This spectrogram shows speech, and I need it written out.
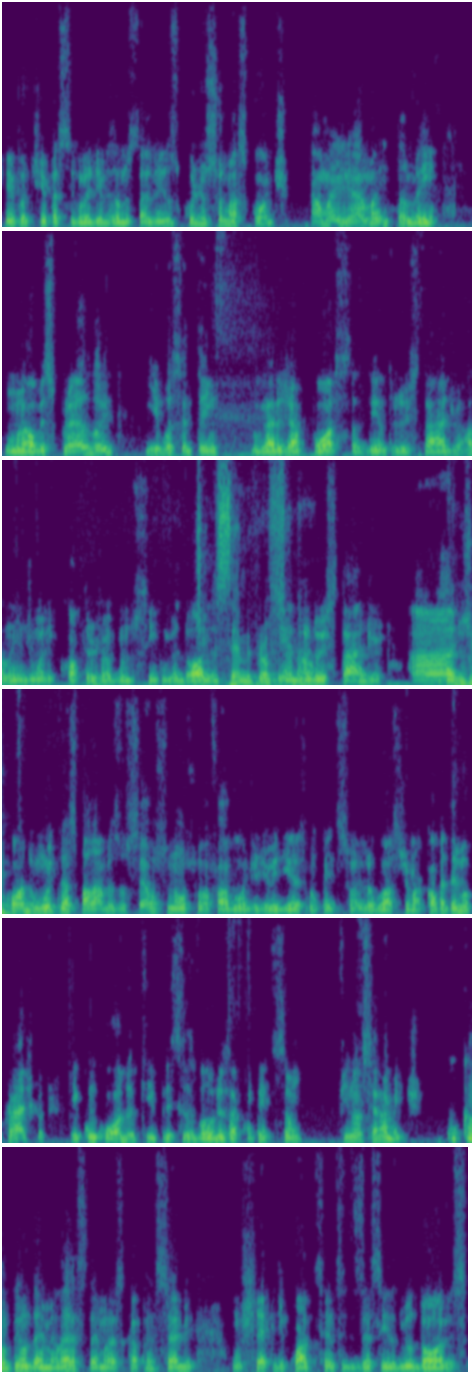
Championship, a segunda divisão dos Estados Unidos, cujo seu mascote é uma ilhama e também um Elvis Presley, e você tem lugares de aposta dentro do estádio, além de um helicóptero jogando 5 mil dólares dentro do estádio. Ah, discordo muito das palavras do Celso, não sou a favor de dividir as competições, eu gosto de uma Copa democrática e concordo que precisa valorizar a competição financeiramente. O campeão da MLS, da MLS Cup, recebe um cheque de 416 mil dólares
